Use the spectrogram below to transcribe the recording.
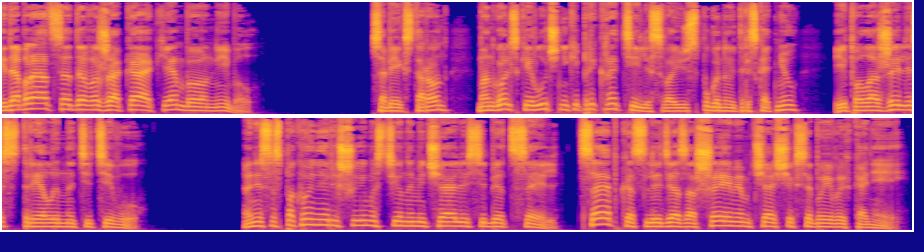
и добраться до вожака, кем бы он ни был. С обеих сторон монгольские лучники прекратили свою испуганную трескотню и положили стрелы на тетиву. Они со спокойной решимостью намечали себе цель, цепко следя за шеями мчащихся боевых коней.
